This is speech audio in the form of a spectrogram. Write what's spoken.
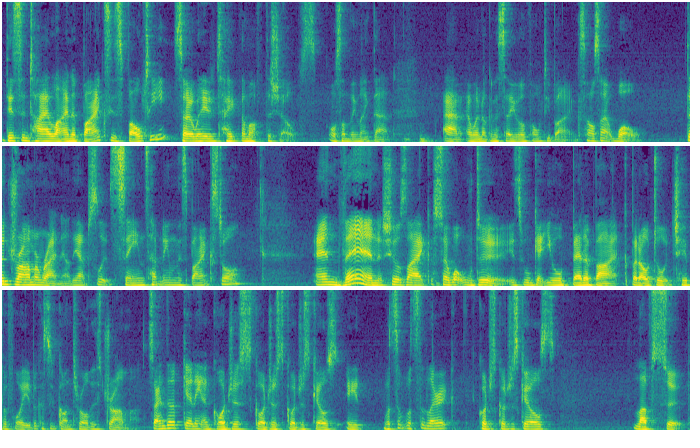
This entire line of bikes is faulty, so we need to take them off the shelves or something like that. Um, and we're not going to sell you a faulty bike. So I was like, whoa. The drama right now, the absolute scenes happening in this bike store. And then she was like, So, what we'll do is we'll get you a better bike, but I'll do it cheaper for you because we've gone through all this drama. So, I ended up getting a gorgeous, gorgeous, gorgeous girls eat. What's the, what's the lyric? Gorgeous, gorgeous girls love soup.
